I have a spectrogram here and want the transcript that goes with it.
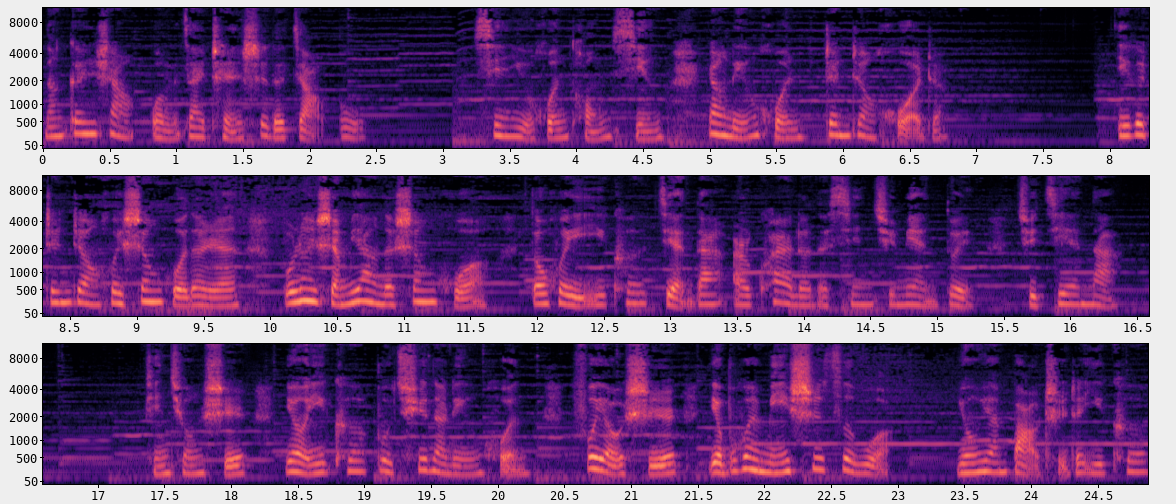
能跟上我们在尘世的脚步。心与魂同行，让灵魂真正活着。一个真正会生活的人，不论什么样的生活，都会以一颗简单而快乐的心去面对，去接纳。贫穷时拥有一颗不屈的灵魂，富有时也不会迷失自我，永远保持着一颗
